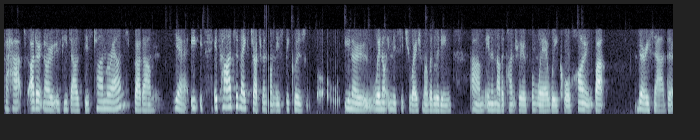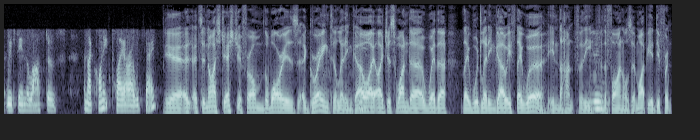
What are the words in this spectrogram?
perhaps I don't know if he does this time around. But um, yeah, it, it's hard to make judgment on this because you know we're not in this situation where we're living um, in another country from where we call home. But very sad that we've seen the last of an iconic player, I would say. Yeah, it's a nice gesture from the Warriors agreeing to let him go. I, I just wonder whether they would let him go if they were in the hunt for the for the finals. It might be a different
